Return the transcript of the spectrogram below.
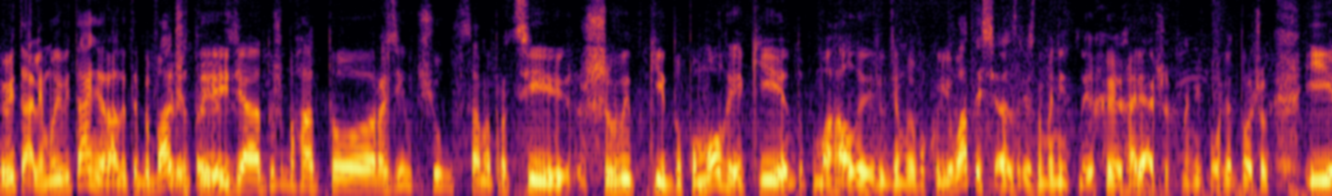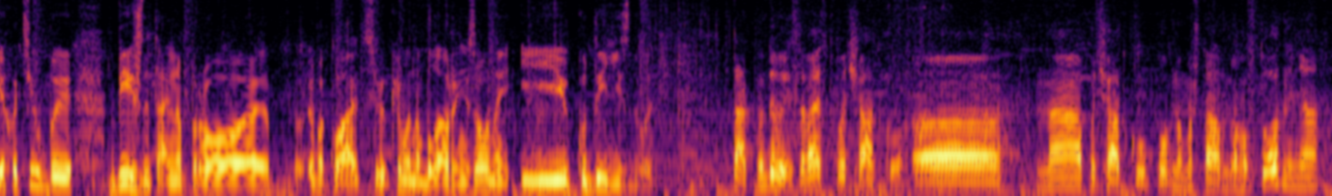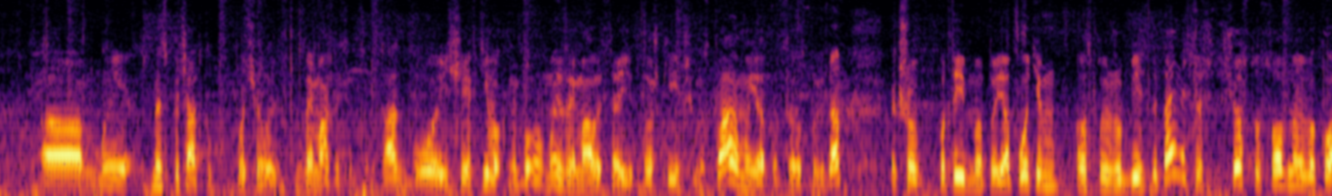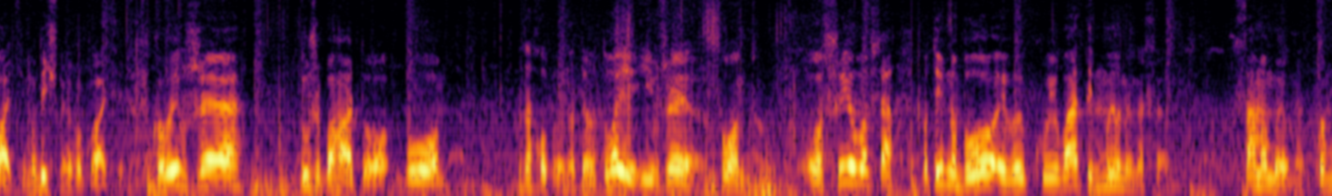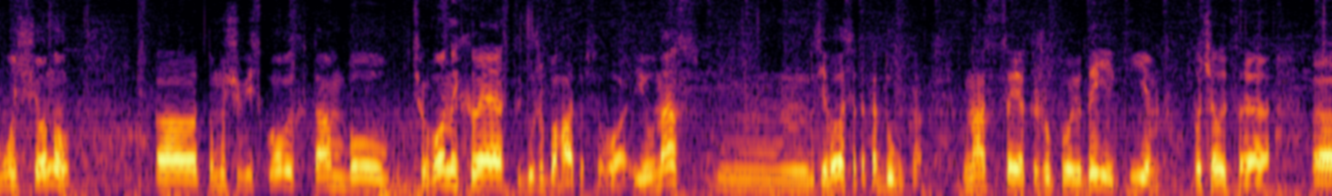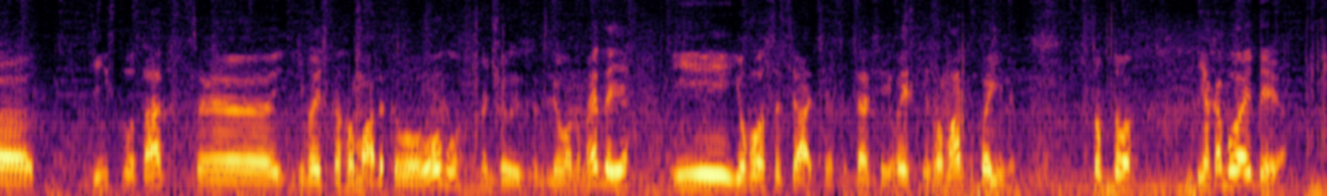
Віталій, мої вітання, радий тебе бачити. привіт. Я дуже багато разів чув саме про ці швидкі допомоги, які допомагали людям евакуюватися з різноманітних е, гарячих, на мій погляд, точок. І хотів би більш детально про евакуацію, ким вона була організована і куди їздили. Так, ну дивись, давай спочатку. Е, на початку повномасштабного вторгнення ми не спочатку почали займатися цим, так, бо ще автівок не було. Ми займалися трошки іншими справами, я про це розповідав. Якщо потрібно, то я потім розповіжу більш детальніше, що стосовно евакуації, медичної евакуації. Коли вже дуже багато було захоплено території і вже фронт розширювався, потрібно було евакуювати мирне населення. Саме мирне. Тому що, ну, тому що військових там був Червоний Хрест і дуже багато всього. І у нас з'явилася така думка. У нас це я кажу про людей, які почали це е, дійство, так, це єврейська громада Кривого Рогу на чолі з Леоном Медеї і його асоціація, Асоціація єврейських громад України. Тобто, яка була ідея?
